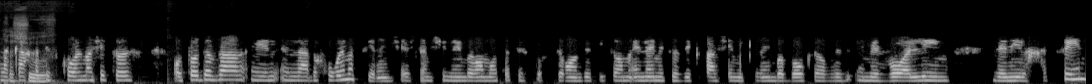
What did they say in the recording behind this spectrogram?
לקחת את כל מה שצריך. אותו דבר לבחורים הצעירים שיש להם שינויים ברמות הטסטוסטרון ופתאום אין להם את הזקפה שהם מכירים בבוקר והם מבוהלים ונלחצים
